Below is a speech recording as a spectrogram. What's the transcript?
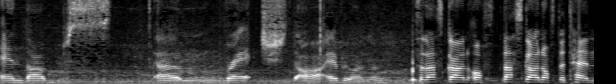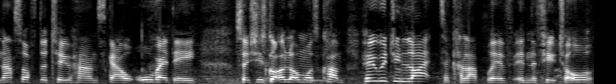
N Dubs, um, Wretch, oh, everyone. So that's going off. That's going off the ten. That's off the two-hand scale already. So she's got a lot more to come. Who would you like to collab with in the future, or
